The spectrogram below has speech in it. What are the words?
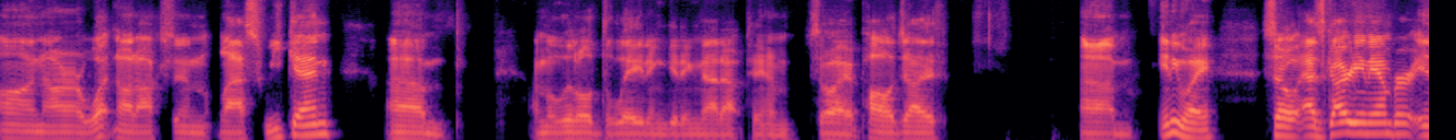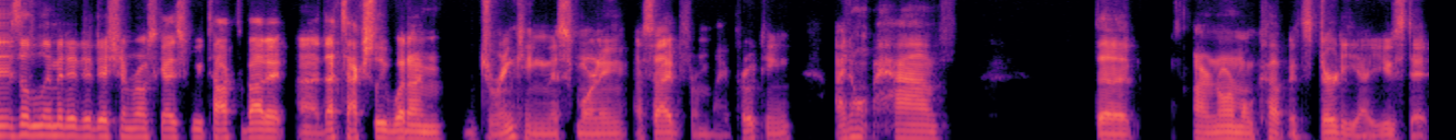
on our whatnot auction last weekend. Um, I'm a little delayed in getting that out to him, so I apologize. Um, anyway, so Asgardian Amber is a limited edition roast, guys, we talked about it. Uh, that's actually what I'm drinking this morning, aside from my protein. I don't have the our normal cup. It's dirty. I used it.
